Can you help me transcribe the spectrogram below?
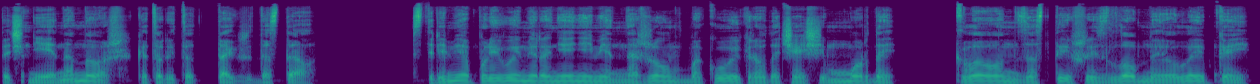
точнее, на нож, который тот также достал. С тремя пулевыми ранениями, ножом в боку и кровоточащей мордой, Клоун, застывший злобной улыбкой,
